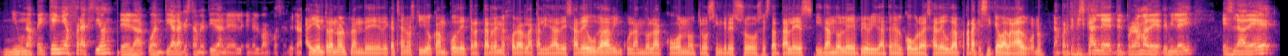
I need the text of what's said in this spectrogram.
ni una pequeña fracción de la cuantía la que está metida en el, en el Banco Central. Ahí entra ¿no? el plan de, de Cachanovski y Ocampo de tratar de mejorar la calidad de esa deuda vinculándola con otros ingresos estatales y dándole prioridad en el cobro a esa deuda para que sí que valga algo. ¿no? La parte fiscal del programa de, de ley es la de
